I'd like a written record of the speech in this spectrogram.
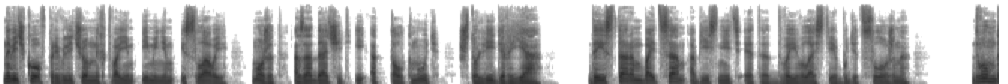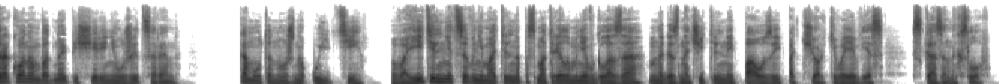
Новичков, привлеченных твоим именем и славой, может озадачить и оттолкнуть, что лидер я. Да и старым бойцам объяснить это двоевластие будет сложно. Двум драконам в одной пещере не ужиться, Рен. Кому-то нужно уйти. Воительница внимательно посмотрела мне в глаза, многозначительной паузой подчеркивая вес сказанных слов.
